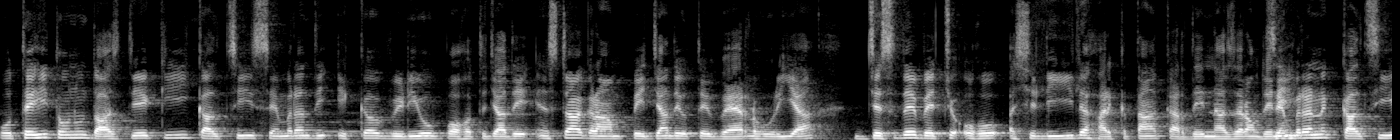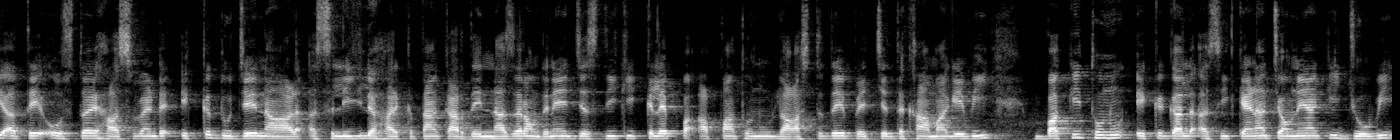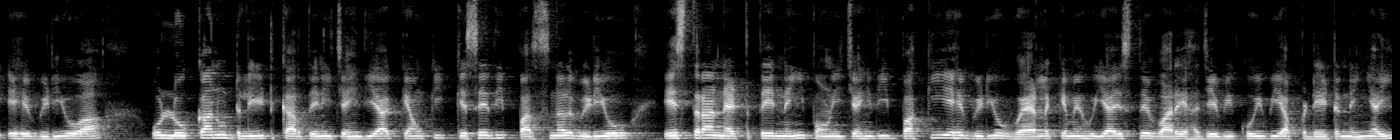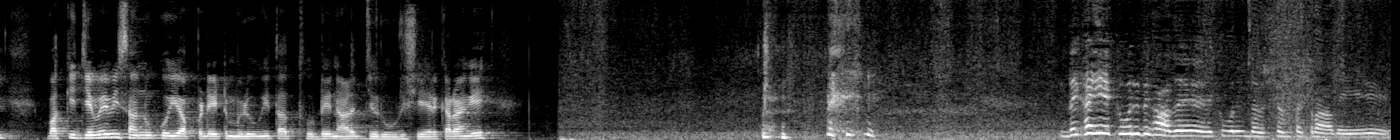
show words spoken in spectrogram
ਉੱਥੇ ਹੀ ਤੁਹਾਨੂੰ ਦੱਸ ਦਈਏ ਕਿ ਕਲਸੀ ਸਿਮਰਨ ਦੀ ਇੱਕ ਵੀਡੀਓ ਬਹੁਤ ਜ਼ਿਆਦਾ ਇੰਸਟਾਗ੍ਰam ਪੇਜਾਂ ਦੇ ਉੱਤੇ ਵਾਇਰਲ ਹੋ ਰਹੀ ਆ। ਜਿਸ ਦੇ ਵਿੱਚ ਉਹ ਅਸ਼ਲੀਲ ਹਰਕਤਾਂ ਕਰਦੇ ਨਜ਼ਰ ਆਉਂਦੇ ਨੇ। ਸਿਮਰਨ ਕਲਸੀ ਅਤੇ ਉਸ ਦੇ ਹਸਬੈਂਡ ਇੱਕ ਦੂਜੇ ਨਾਲ ਅਸ਼ਲੀਲ ਹਰਕਤਾਂ ਕਰਦੇ ਨਜ਼ਰ ਆਉਂਦੇ ਨੇ ਜਿਸ ਦੀ ਕੀ ਕਲਿੱਪ ਆਪਾਂ ਤੁਹਾਨੂੰ ਲਾਸਟ ਦੇ ਵਿੱਚ ਦਿਖਾਵਾਂਗੇ ਵੀ। ਬਾਕੀ ਤੁਹਾਨੂੰ ਇੱਕ ਗੱਲ ਅਸੀਂ ਕਹਿਣਾ ਚਾਹੁੰਦੇ ਆ ਕਿ ਜੋ ਵੀ ਇਹ ਵੀਡੀਓ ਆ ਉਹ ਲੋਕਾਂ ਨੂੰ ਡਿਲੀਟ ਕਰ ਦੇਣੀ ਚਾਹੀਦੀ ਆ ਕਿਉਂਕਿ ਕਿਸੇ ਦੀ ਪਰਸਨਲ ਵੀਡੀਓ ਇਸ ਤਰ੍ਹਾਂ ਨੈੱਟ ਤੇ ਨਹੀਂ ਪਾਉਣੀ ਚਾਹੀਦੀ। ਬਾਕੀ ਇਹ ਵੀਡੀਓ ਵਾਇਰਲ ਕਿਵੇਂ ਹੋਈ ਆ, ਇਸ ਦੇ ਬਾਰੇ ਹਜੇ ਵੀ ਕੋਈ ਵੀ ਅਪਡੇਟ ਨਹੀਂ ਆਈ। ਬਾਕੀ ਜਿਵੇਂ ਵੀ ਸਾਨੂੰ ਕੋਈ ਅਪਡੇਟ ਮਿਲੂਗੀ ਤਾਂ ਤੁਹਾਡੇ ਨਾਲ ਜ਼ਰੂਰ ਸ਼ੇਅਰ ਕਰਾਂਗੇ। ਦਿਖਾਈ ਇੱਕ ਵਾਰੀ ਦਿਖਾ ਦੇ, ਇੱਕ ਵਾਰੀ ਦਰਸ਼ਨ ਤਾਂ ਕਰਾ ਦੇ।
